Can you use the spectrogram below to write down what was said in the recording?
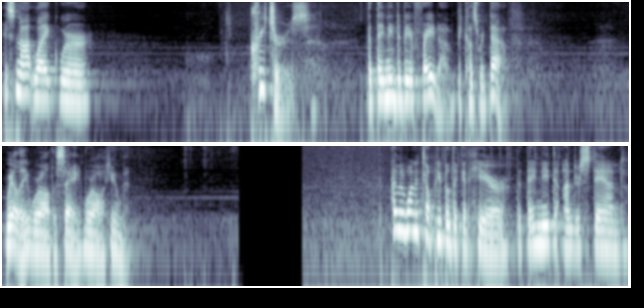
It's not like we're creatures that they need to be afraid of because we're deaf. Really, we're all the same. We're all human. I would want to tell people that could hear that they need to understand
